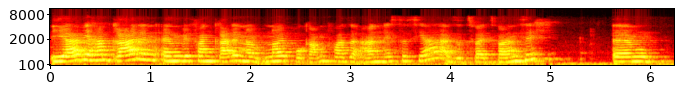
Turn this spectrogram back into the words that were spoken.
Ja, wir haben gerade, ähm, wir fangen gerade eine neue Programmphase an nächstes Jahr, also 2020. Ähm,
